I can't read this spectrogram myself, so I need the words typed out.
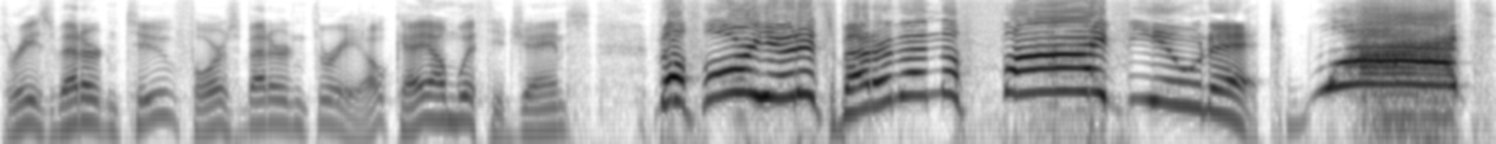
Three is better than two, four is better than three. Okay, I'm with you, James. The four unit's better than the five unit! What?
